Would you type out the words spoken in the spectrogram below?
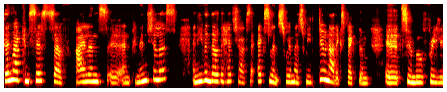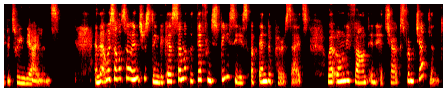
Denmark consists of islands uh, and peninsulas, and even though the hedgehogs are excellent swimmers, we do not expect them uh, to move freely between the islands. And that was also interesting because some of the different species of endoparasites were only found in hedgehogs from Jutland.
